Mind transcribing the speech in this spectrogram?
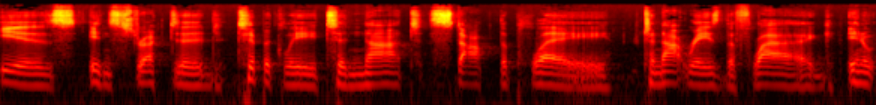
is instructed typically to not stop the play, to not raise the flag in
